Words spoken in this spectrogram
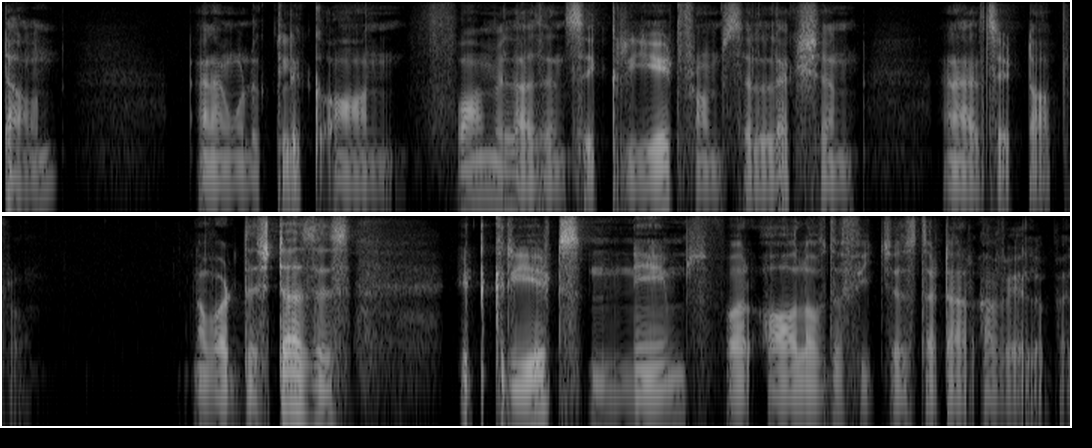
down and I'm going to click on formulas and say create from selection and I'll say top row. Now what this does is it creates names for all of the features that are available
